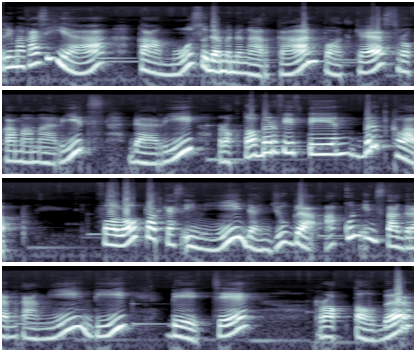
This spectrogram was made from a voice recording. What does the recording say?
Terima kasih ya, kamu sudah mendengarkan podcast Rokamama Reads dari Oktober 15 Bird Club. Follow podcast ini dan juga akun Instagram kami di BC Oktober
